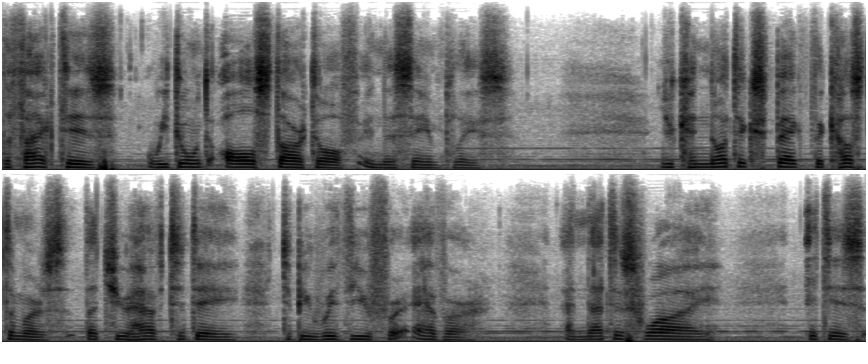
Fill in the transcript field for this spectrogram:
The fact is, we don't all start off in the same place. You cannot expect the customers that you have today to be with you forever, and that is why it is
